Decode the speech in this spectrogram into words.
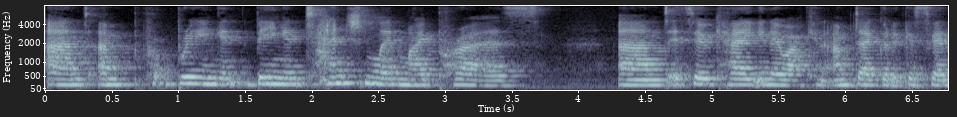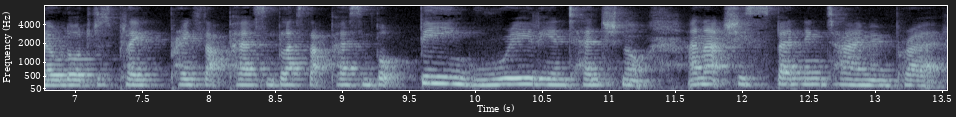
and I'm being, being intentional in my prayers and it's okay you know i can i'm dead good at just saying oh lord just pray pray for that person bless that person but being really intentional and actually spending time in prayer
